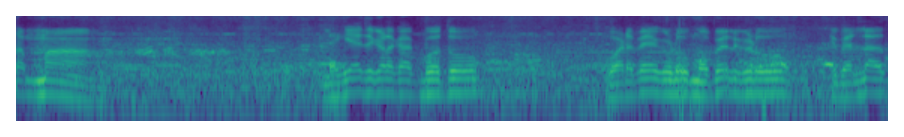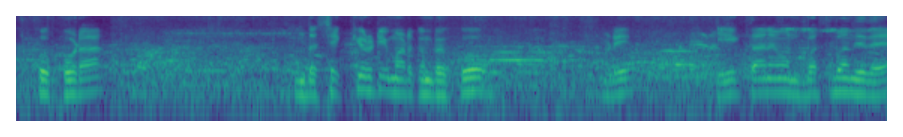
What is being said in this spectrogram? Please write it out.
ತಮ್ಮ ಲಗೇಜ್ಗಳಿಗಾಗ್ಬೋದು ಒಡವೆಗಳು ಮೊಬೈಲ್ಗಳು ಇವೆಲ್ಲದಕ್ಕೂ ಕೂಡ ಒಂದು ಸೆಕ್ಯೂರಿಟಿ ಮಾಡ್ಕೊಬೇಕು. ನೋಡಿ, ಈಗ ತಾನೇ ಒಂದು ಬಸ್ ಬಂದಿದೆ.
